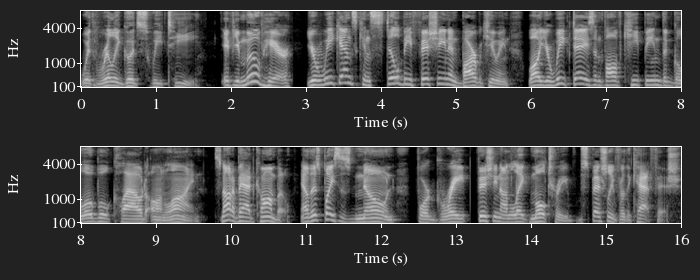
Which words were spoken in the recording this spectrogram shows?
with really good sweet tea. If you move here, your weekends can still be fishing and barbecuing, while your weekdays involve keeping the global cloud online. It's not a bad combo. Now, this place is known for great fishing on Lake Moultrie, especially for the catfish.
